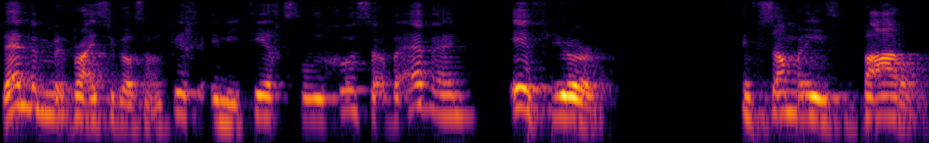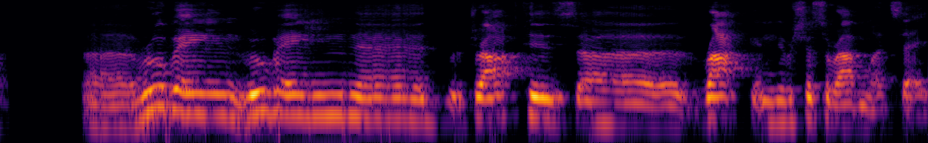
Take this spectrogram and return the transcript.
Then the Brisa goes on. If you're if somebody's bottle uh, Ruvain, uh, dropped his uh, rock and there was just a rabbin, let's say,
